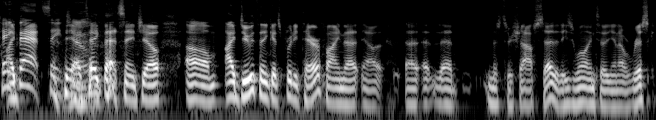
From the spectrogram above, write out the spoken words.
Take I- that, St. Joe. yeah, Joe. take that, St. Joe. Um, I do think it's pretty terrifying that you know uh, uh, that Mr. Schaaf said that he's willing to you know risk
